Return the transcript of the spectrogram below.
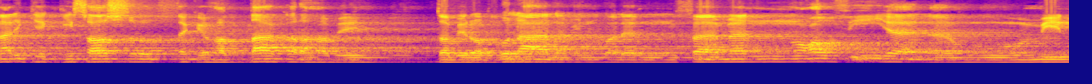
নারীকে কিসস স্বরূপ তাকে হত্যা করা হবে। তবে আলমিন বলেন লাহু মিন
